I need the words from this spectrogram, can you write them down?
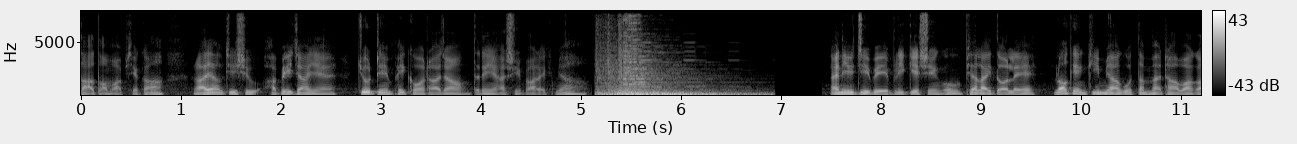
သသွားမှာဖြစ်ကလာရောက်ကြည့်ရှုအားပေးကြရန်ကြိုတင်ဖိတ်ခေါ်ထားကြောင်းတင်ရရှိပါရခင်ဗျာ NUG Pay application ကိုဖျက်လိုက်တော့လဲ login key များကိုသတ်မှတ်ထားပါက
